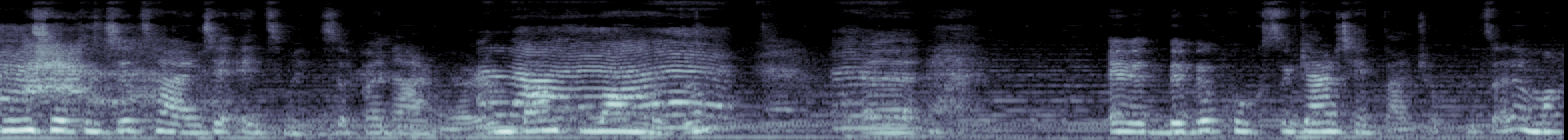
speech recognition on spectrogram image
yumuşatıcı tercih etmenizi önermiyorum. Ben kullanmadım. Evet bebek kokusu gerçekten çok güzel ama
